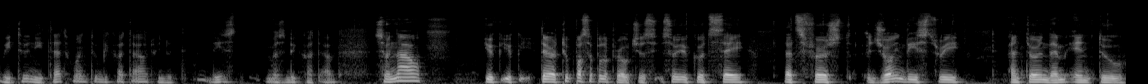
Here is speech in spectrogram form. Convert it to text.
we do need that one to be cut out. We need these must be cut out. So now you, you, there are two possible approaches. So you could say, let's first join these three and turn them into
